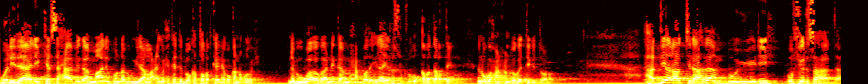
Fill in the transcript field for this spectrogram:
walidaalika saxaabiga maalinkuu nabigu wii kadib ka toobadkeenay ka noqdo wii nabigu waa ogaa ninka maxabada ilahi rasuulkiisa u qaba darteed inuu waxaan xun oga tegi doono haddii aad tidhaahdaan buu yidhi u fiirsa hadda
